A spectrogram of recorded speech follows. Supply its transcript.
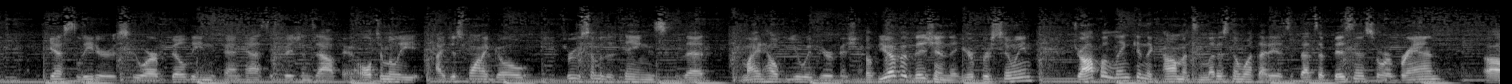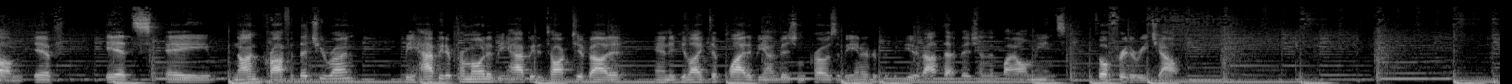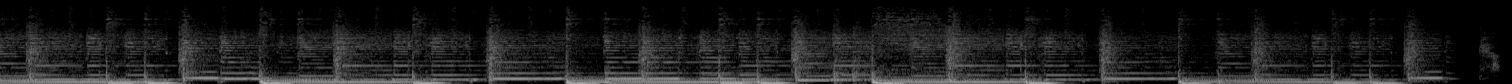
guest leaders who are building fantastic visions out there. Ultimately, I just want to go through some of the things that might help you with your vision. So if you have a vision that you're pursuing, drop a link in the comments and let us know what that is. If that's a business or a brand, um, if it's a nonprofit that you run, be happy to promote it, be happy to talk to you about it. And if you'd like to apply to be on Vision Pros and be interviewed about that vision, then by all means, feel free to reach out.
